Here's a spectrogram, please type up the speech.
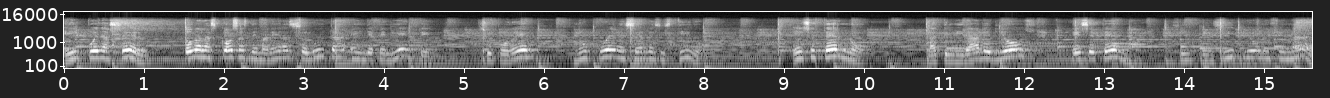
Él puede hacer todas las cosas de manera absoluta e independiente. Su poder no puede ser resistido. Es eterno. La Trinidad de Dios es eterna, sin principio ni final.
